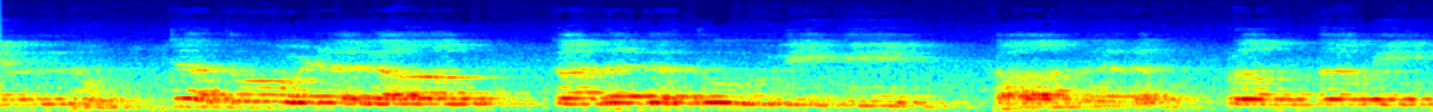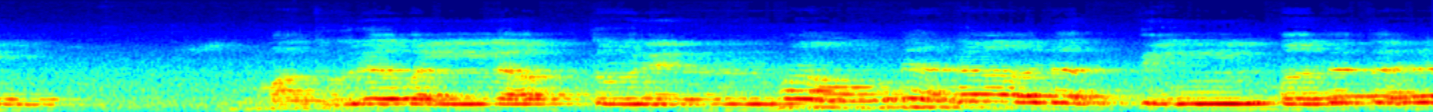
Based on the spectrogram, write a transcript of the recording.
എന്നുറ്റ തോഴരാം കനകതൂലികെ കാനനപ്രാന്തമേ മധുരമല്ലാത്തൊരൻ മൗനഗാനത്തിൽ മതതരളമാം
